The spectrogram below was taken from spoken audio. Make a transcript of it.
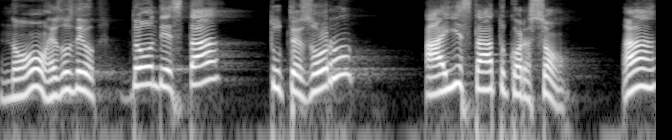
não, Jesus disse: Onde está tu tesouro? Aí está tu coração. Ah?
